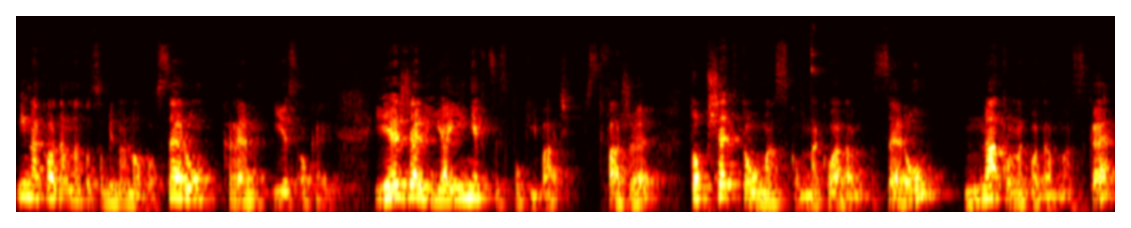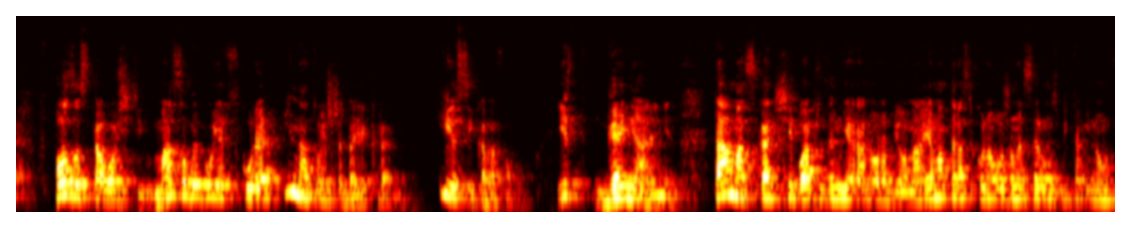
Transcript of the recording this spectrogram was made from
i nakładam na to sobie na nowo serum, krem i jest ok. Jeżeli ja jej nie chcę spłukiwać z twarzy, to przed tą maską nakładam serum, na to nakładam maskę, w pozostałości wmasowywuję w skórę i na to jeszcze daję krem. I jest i kalafon. Jest genialnie. Ta maska dzisiaj była przeze mnie rano robiona. Ja mam teraz tylko nałożone serum z witaminą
